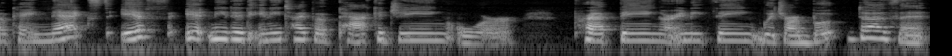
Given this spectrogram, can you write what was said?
Okay, next, if it needed any type of packaging or prepping or anything, which our book doesn't,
